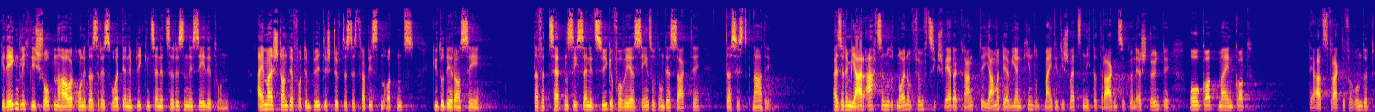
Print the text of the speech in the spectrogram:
Gelegentlich ließ Schopenhauer, ohne dass er es wollte, einen Blick in seine zerrissene Seele tun. Einmal stand er vor dem Bild des Stifters des Trappistenordens, Guido de Rancé. Da verzerrten sich seine Züge vor weher Sehnsucht und er sagte, das ist Gnade. Als er im Jahr 1859 schwer erkrankte, jammerte er wie ein Kind und meinte, die Schwärzen nicht ertragen zu können. Er stöhnte, Oh Gott, mein Gott. Der Arzt fragte verwundert,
